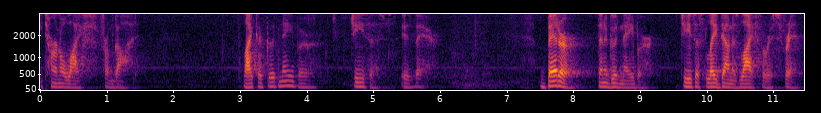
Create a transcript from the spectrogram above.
eternal life from God. Like a good neighbor, Jesus is there. Better than a good neighbor, Jesus laid down His life for His friends.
